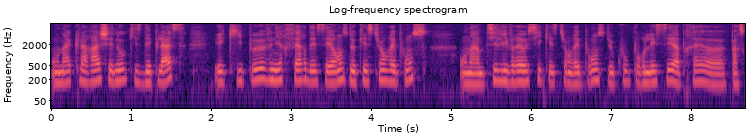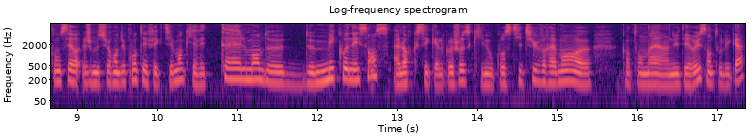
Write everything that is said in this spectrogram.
on a Clara chez nous qui se déplace et qui peut venir faire des séances de questions-réponses on a un petit livret aussi questions-réponses, du coup, pour laisser après, euh, parce qu'on je me suis rendu compte effectivement qu'il y avait tellement de, de méconnaissances, alors que c'est quelque chose qui nous constitue vraiment euh, quand on a un utérus en tous les cas,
